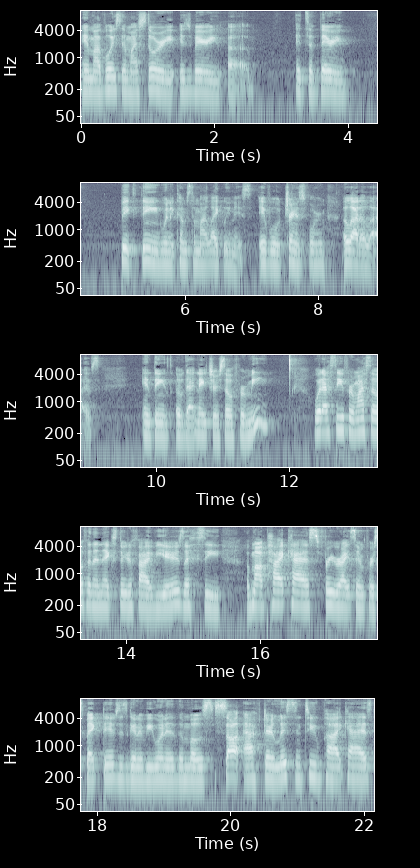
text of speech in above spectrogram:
And my voice and my story is very, uh, it's a very big thing when it comes to my likeliness. It will transform a lot of lives and things of that nature. So for me, what I see for myself in the next three to five years, let's see, my podcast, Free Rights and Perspectives, is going to be one of the most sought after, listened to podcasts.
